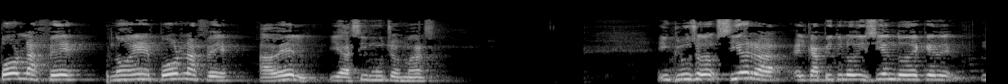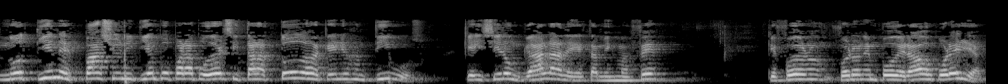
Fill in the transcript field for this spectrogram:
por la fe Noé, por la fe Abel y así muchos más. Incluso cierra el capítulo diciendo de que no tiene espacio ni tiempo para poder citar a todos aquellos antiguos que hicieron gala de esta misma fe, que fueron, fueron empoderados por ella.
